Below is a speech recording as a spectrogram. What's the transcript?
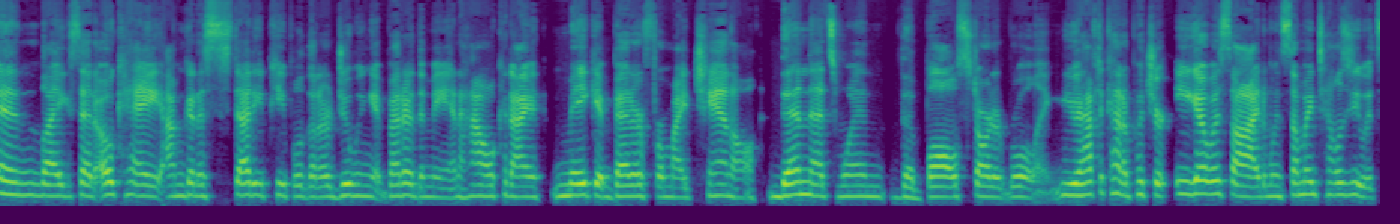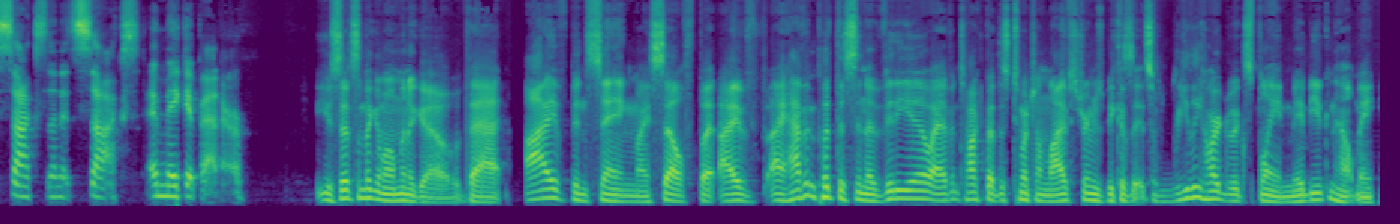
and like said, okay, I'm going to study people that are doing it better than me and how can I make it better for my channel? Then that's when the ball started rolling. You have to kind of put your ego aside. When somebody tells you it sucks, then it sucks and make it better. You said something a moment ago that I've been saying myself, but I've I haven't put this in a video. I haven't talked about this too much on live streams because it's really hard to explain. Maybe you can help me.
